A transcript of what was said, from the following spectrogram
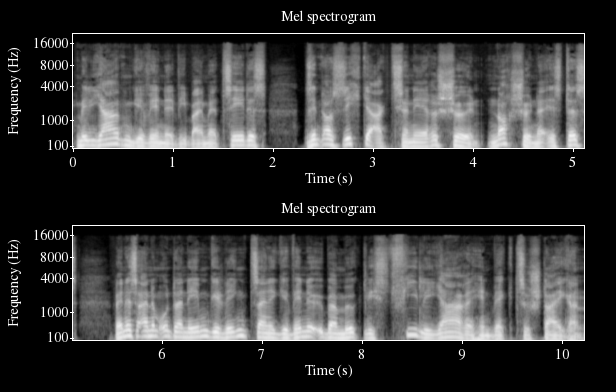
Milliardengewinne wie bei Mercedes sind aus Sicht der Aktionäre schön. Noch schöner ist es, wenn es einem Unternehmen gelingt, seine Gewinne über möglichst viele Jahre hinweg zu steigern.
